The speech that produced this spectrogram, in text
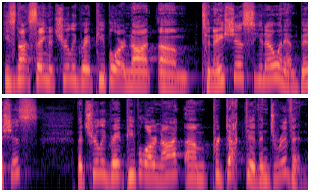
He's not saying that truly great people are not um, tenacious, you know, and ambitious, that truly great people are not um, productive and driven.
